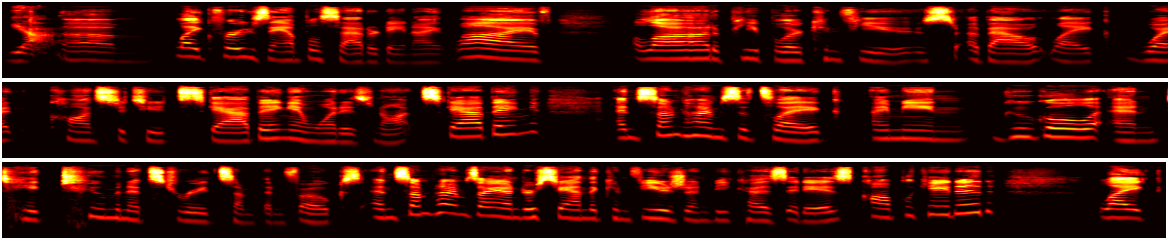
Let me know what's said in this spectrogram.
yeah Um, like, for example, Saturday Night Live, a lot of people are confused about like what constitutes scabbing and what is not scabbing. And sometimes it's like, I mean, Google and take two minutes to read something, folks. And sometimes I understand the confusion because it is complicated. Like,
